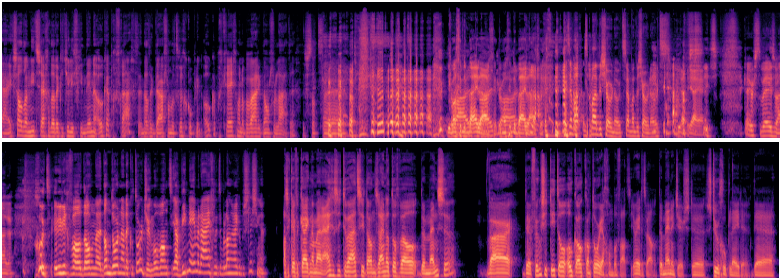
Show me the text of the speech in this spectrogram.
Ja, ik zal dan niet zeggen dat ik het jullie vriendinnen ook heb gevraagd. En dat ik daarvan de terugkoppeling ook heb gekregen. Maar dat bewaar ik dan voor later. Dus dat... eh, Je mag in de bijlage. Je mag in de cry. bijlage. Ja. Zet maar, zet maar in de show notes. Zet maar in de show notes. Ja, ja, ja. Precies. Kijk of ze het mee eens waren. Goed, in ieder geval dan, eh, dan door naar de kantoorjungle. Want ja, wie nemen daar eigenlijk de belangrijke beslissingen? Als ik even kijk naar mijn eigen situatie, dan zijn dat toch wel de mensen waar de functietitel ook al kantoorjargon bevat. Je weet het wel. De managers, de stuurgroepleden, de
